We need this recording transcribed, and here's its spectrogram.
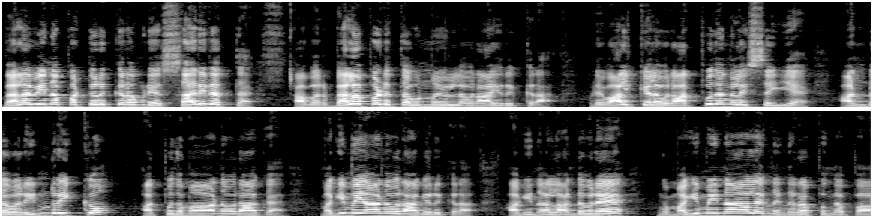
பலவீனப்பட்டிருக்கிறவங்களுடைய சரீரத்தை அவர் பலப்படுத்த உண்மையுள்ளவராய் இருக்கிறார் உடைய வாழ்க்கையில் அவர் அற்புதங்களை செய்ய ஆண்டவர் இன்றைக்கும் அற்புதமானவராக மகிமையானவராக இருக்கிறார். ஆகினால் ஆண்டவரே உங்கள் மகிமைனால் என்னை நிரப்புங்கப்பா.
